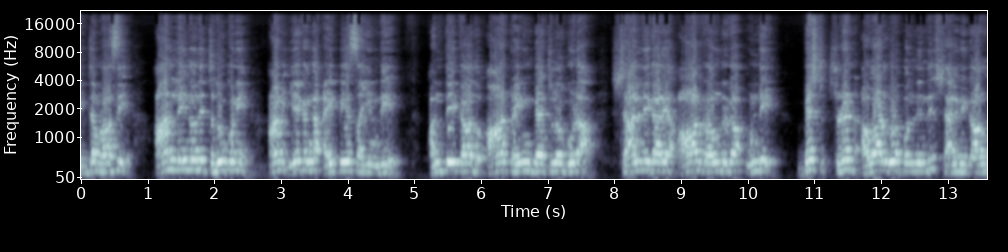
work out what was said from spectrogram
ఎగ్జామ్ రాసి ఆన్లైన్లోనే చదువుకొని ఆమె ఏకంగా ఐపీఎస్ అయ్యింది. అంతేకాదు ఆ ట్రైనింగ్ బ్యాచ్లో కూడా శాలిని గారే ఆల్ రౌండర్గా ఉండి బెస్ట్ స్టూడెంట్ అవార్డు కూడా పొందింది శాలిని గారు.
